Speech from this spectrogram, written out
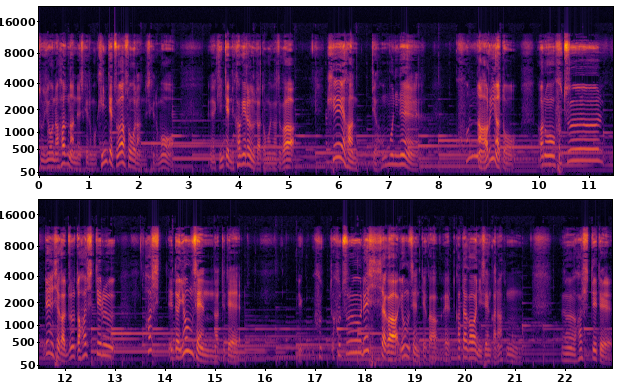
通常なはずなんですけども近鉄はそうなんですけども、えー、近鉄に限らずだと思いますが京阪ってほんまにねこんなんあるんやと。あの普通電車がずっと走ってる走で4線になってて普通列車が4線っていうか片側2線かな、うん、うん、走ってて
